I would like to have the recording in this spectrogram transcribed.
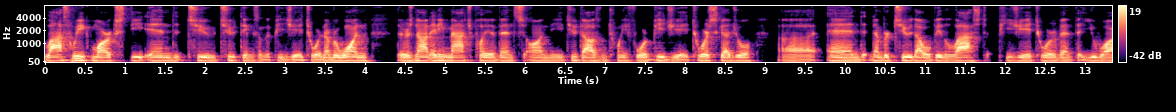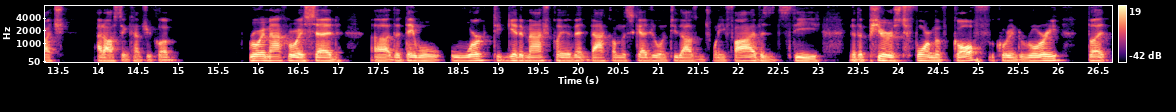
Last week marks the end to two things on the PGA Tour. Number one, there's not any match play events on the 2024 PGA Tour schedule. Uh, and number two, that will be the last PGA Tour event that you watch at Austin Country Club. Rory McIlroy said uh, that they will work to get a match play event back on the schedule in 2025, as it's the you know, the purest form of golf, according to Rory. But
